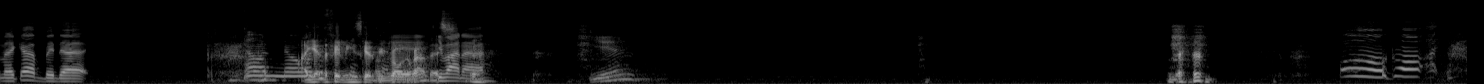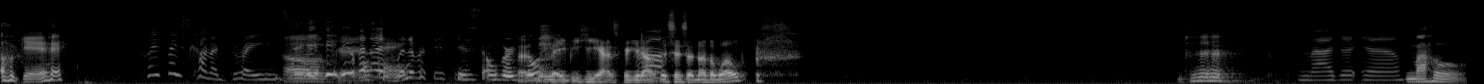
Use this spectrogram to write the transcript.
mereka beda Oh no. I get the feeling he's going to be wrong about this. gimana? Yeah. Oh god, I, Oke. Clayface kind of drains Oh, me okay. when I- Okay. whenever he's He's Uh, overjoyed. maybe he has figured out this is another world. magic, yeah. Mahu.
